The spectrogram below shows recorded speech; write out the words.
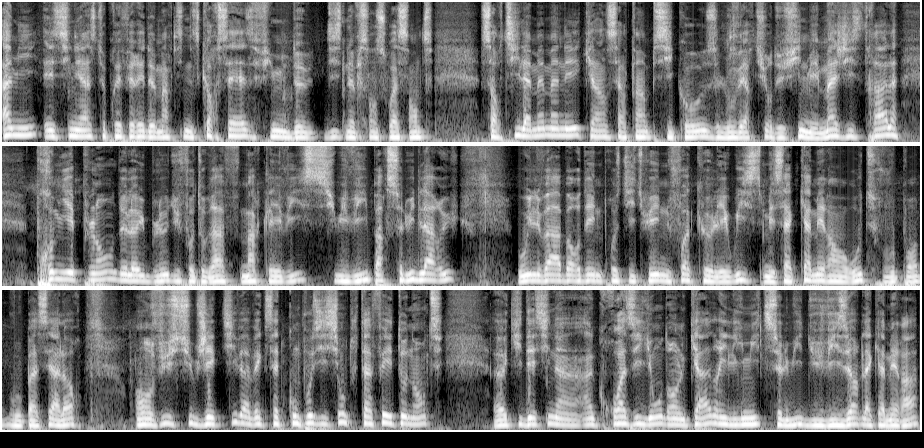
Ami et cinéaste préféré de Martin Scorsese, film de 1960, sorti la même année qu'un certain Psychose. L'ouverture du film est magistrale. Premier plan de l'œil bleu du photographe Mark Levis, suivi par celui de la rue où il va aborder une prostituée. Une fois que Lewis met sa caméra en route, vous, vous passez alors en vue subjective avec cette composition tout à fait étonnante euh, qui dessine un, croisillon dans le cadre. Il imite celui du viseur de la caméra.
